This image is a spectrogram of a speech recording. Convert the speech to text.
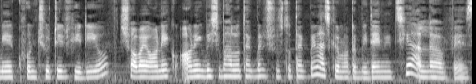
মেয়ের খুনছুটির ভিডিও সবাই অনেক অনেক বেশি ভালো থাকবেন, সুস্থ থাকবেন। আজকের মতো বিদায় নিচ্ছি। আল্লাহ হাফেজ।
